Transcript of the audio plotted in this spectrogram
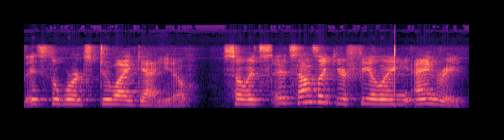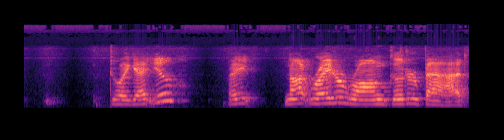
it's the words "Do I get you?" So it's it sounds like you're feeling angry. Do I get you? Right? Not right or wrong, good or bad,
